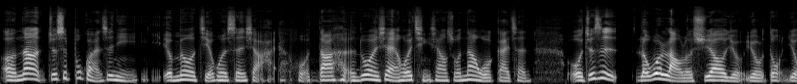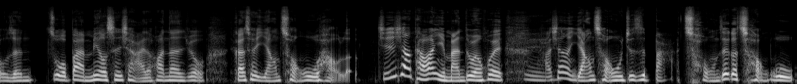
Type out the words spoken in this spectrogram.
呃，那就是不管是你有没有结婚生小孩，或当然很多人现在也会倾向说，那我改成我就是如果老了需要有有动有人作伴，没有生小孩的话，那就干脆养宠物好了。其实像台湾也蛮多人会，好像养宠物就是把宠这个宠物，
